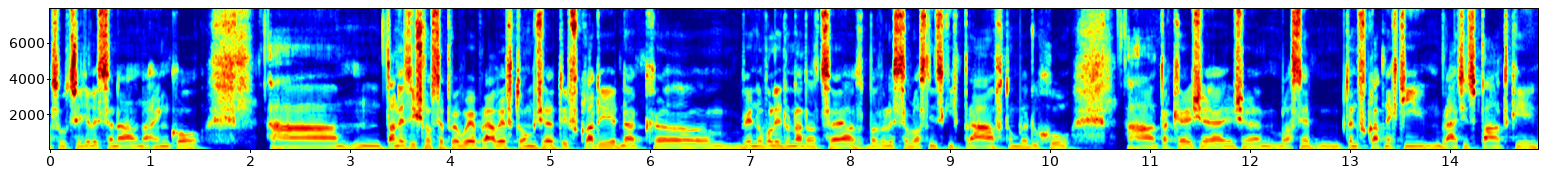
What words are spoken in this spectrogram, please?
soustředili se na, na ENKO, a mm, ta nezišnost se projevuje právě v tom, že ty vklady jednak věnovali do nadace a zbavili se vlastnických práv v tomhle duchu a také, že, že vlastně ten vklad nechtějí vrátit zpátky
